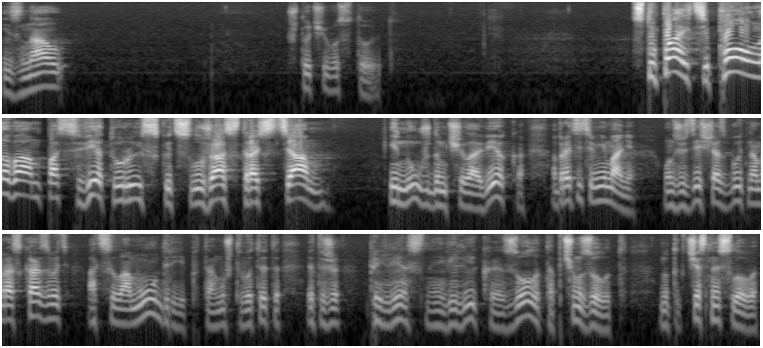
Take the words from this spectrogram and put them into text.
и знал, что чего стоит. Ступайте, полно вам по свету рыскать, служа страстям и нуждам человека. Обратите внимание, он же здесь сейчас будет нам рассказывать о целомудрии, потому что вот это, это же прелестное, великое золото. А почему золото? Ну так честное слово,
